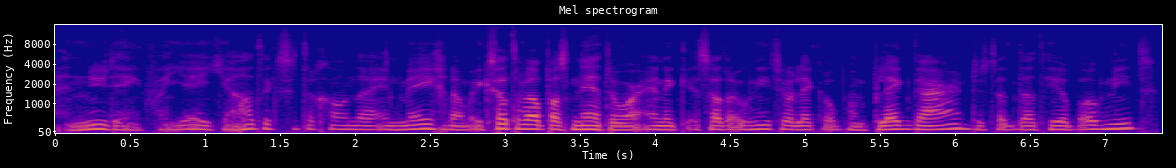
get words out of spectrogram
En nu denk ik van jeetje, had ik ze toch gewoon daarin meegenomen. Ik zat er wel pas net hoor. En ik zat ook niet zo lekker op mijn plek daar. Dus dat, dat hielp ook niet.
